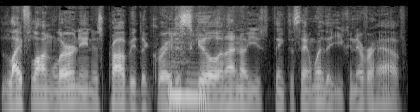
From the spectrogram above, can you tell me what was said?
lifelong learning is probably the greatest mm-hmm. skill and i know you think the same way that you can ever have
